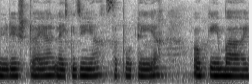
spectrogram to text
വീഡിയോ ഇഷ്ടമായാൽ ലൈക്ക് ചെയ്യുക സപ്പോർട്ട് ചെയ്യുക. Okay bye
